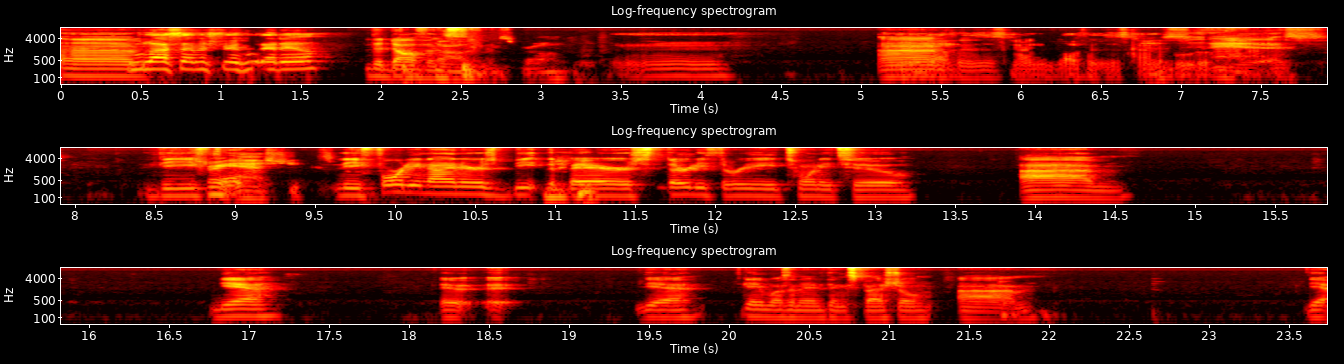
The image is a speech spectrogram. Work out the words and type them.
Who Um, lost seven straight? Who that ill? The Dolphins. Dolphins, bro. Mm, yeah, Um, Dolphins is kind of Dolphins is kind of This brutal. ass. the four- the 49ers beat the Bears 33-22. Um yeah. It, it- yeah, game wasn't anything special. Um yeah,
